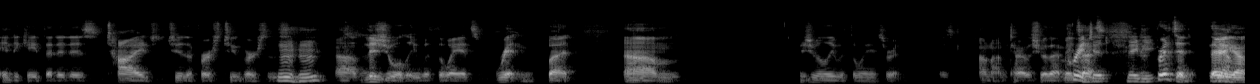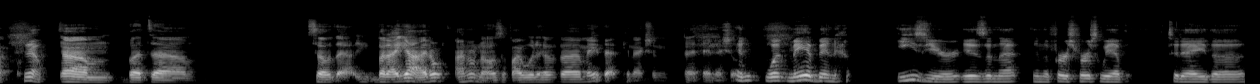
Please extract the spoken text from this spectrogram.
indicate that it is tied to the first two verses hmm uh, visually with the way it's written, but um, visually with the way it's written. I'm not entirely sure that makes Printed, sense. maybe. Printed. There you Yeah. go. Um, but um, so that, but I yeah, I don't, I don't know as if I would have uh, made that connection uh, initially. And what may have been easier is in that in the first verse we have today, the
